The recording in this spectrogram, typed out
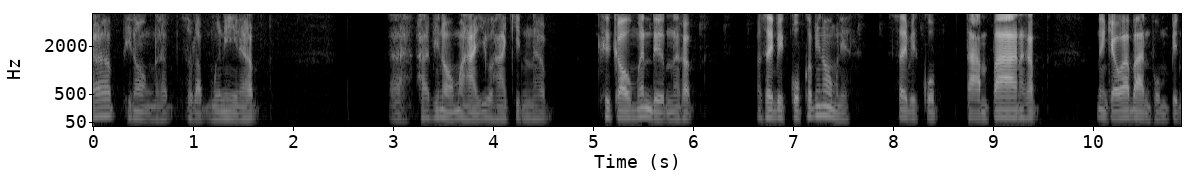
ครับพี่น้องนะครับสำหรับมื้อนี้นะครับอ่าพาพี่น้องมาหาอยู่หากินนะครับ คือเก่าเหมือนเดิมนะครับ มาใส่เบ็ดกบกับพี่น้องเนี่ยใส่เบ็ดกบตามปลานะครับ เนื่องจากว่าบ้านผมเป็น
